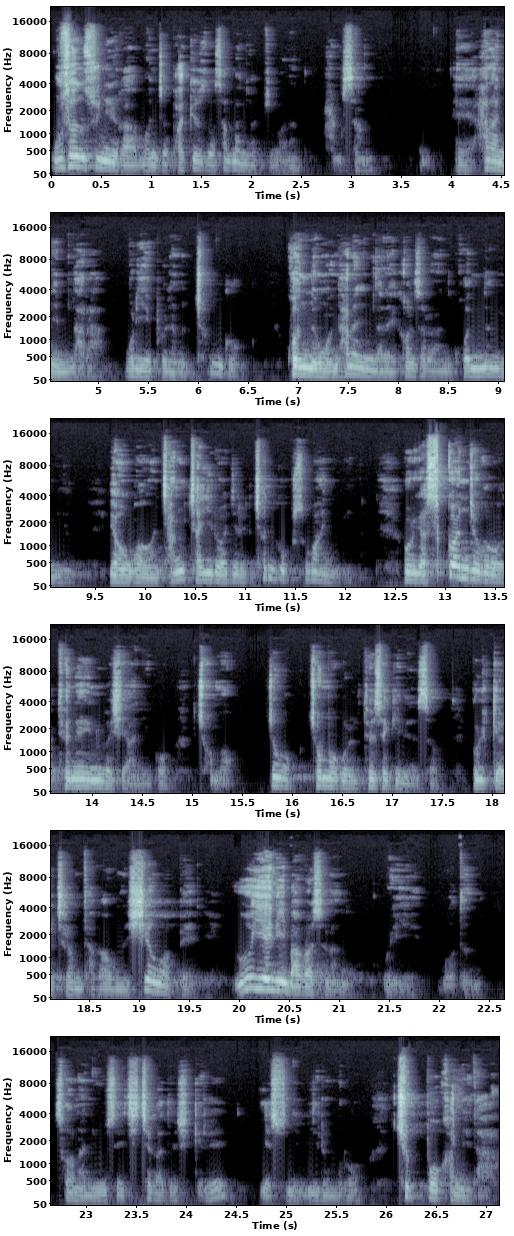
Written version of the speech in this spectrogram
우선순위가 먼저 바뀌어도 상관이 없지만 항상 예, 하나님 나라 우리의 본향은 천국 권능은 하나님 나라의 건설하는 권능이며 영광은 장차 이루어질 천국 소망입니다. 우리가 습관적으로 되뇌이는 것이 아니고 조목 조목 조목을 되새기면서 물결처럼 다가오는 시험 앞에 의연히 막아서는 선한 이웃의 지체가 되시기를 예수님 이름으로 축복합니다.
